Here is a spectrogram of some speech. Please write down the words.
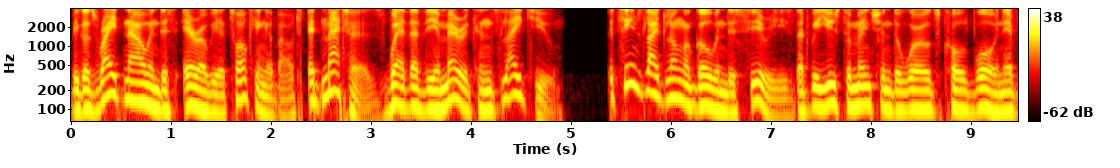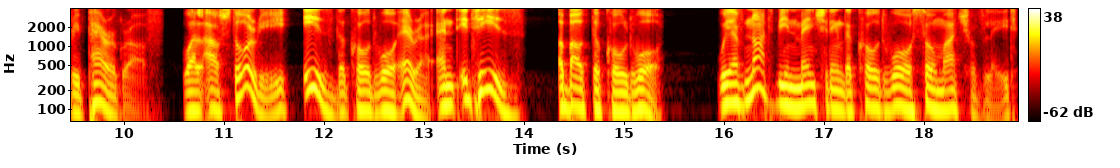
because right now in this era we are talking about, it matters whether the Americans like you. It seems like long ago in this series that we used to mention the world's Cold War in every paragraph. Well, our story is the Cold War era, and it is about the Cold War. We have not been mentioning the Cold War so much of late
